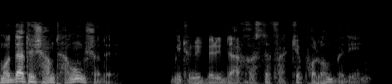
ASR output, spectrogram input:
مدتش هم تموم شده. می‌تونید برید درخواست فک پلم بدین.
